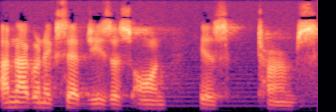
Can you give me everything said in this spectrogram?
I'm not going to accept Jesus on his terms.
